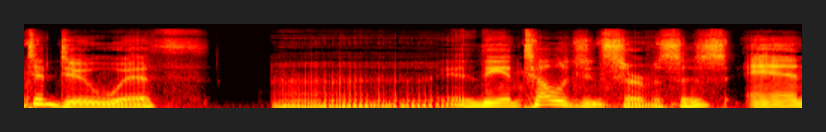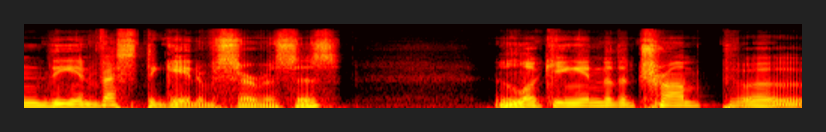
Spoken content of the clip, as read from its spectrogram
to do with uh, the intelligence services and the investigative services looking into the Trump uh,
